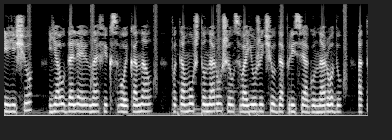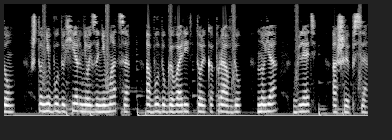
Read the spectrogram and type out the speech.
И еще, я удаляю нафиг свой канал, потому что нарушил свою же чудо-присягу народу, о том, что не буду херней заниматься, а буду говорить только правду, но я, блять, ошибся.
